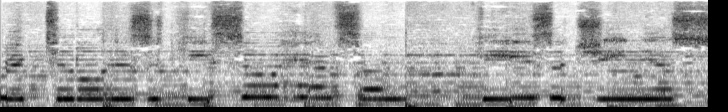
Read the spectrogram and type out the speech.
Rick Tittle is a, he's so handsome. He's a genius.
